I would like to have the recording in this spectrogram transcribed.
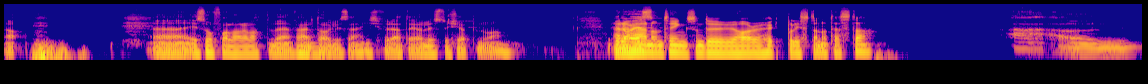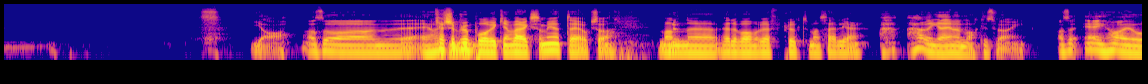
Ja. I så fall har det vært en feiltagelse. Ikke fordi at jeg har lyst til å kjøpe noe. Er det her noen ting som du har høyt på listan å testa? eh, Ja, altså jeg har Kanske ikke- beror på hvilken verksamhet det er också. Man, eh, eller hva det är för produkter man selger? her er greia med markedsføring. Altså, jeg har jo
